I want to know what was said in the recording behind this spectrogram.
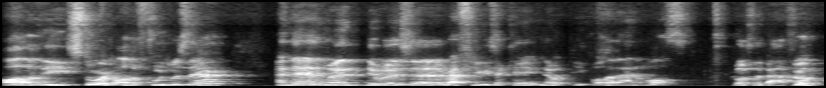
All of the storage, all the food was there. And then when there was a refuse that came, no people and animals, go to the bathroom.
